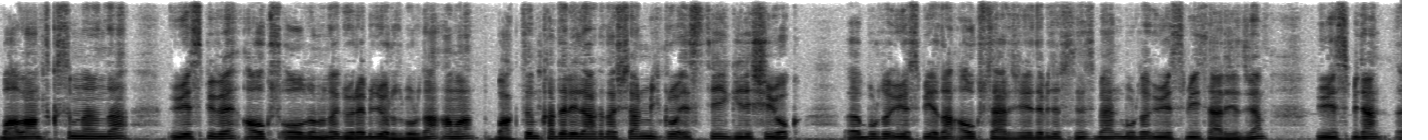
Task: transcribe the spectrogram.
bağlantı kısımlarında USB ve AUX olduğunu da görebiliyoruz burada. Ama baktığım kadarıyla arkadaşlar micro SD girişi yok. Ee, Burada USB ya da AUX tercih edebilirsiniz. Ben burada USB'yi tercih edeceğim. USB'den e,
